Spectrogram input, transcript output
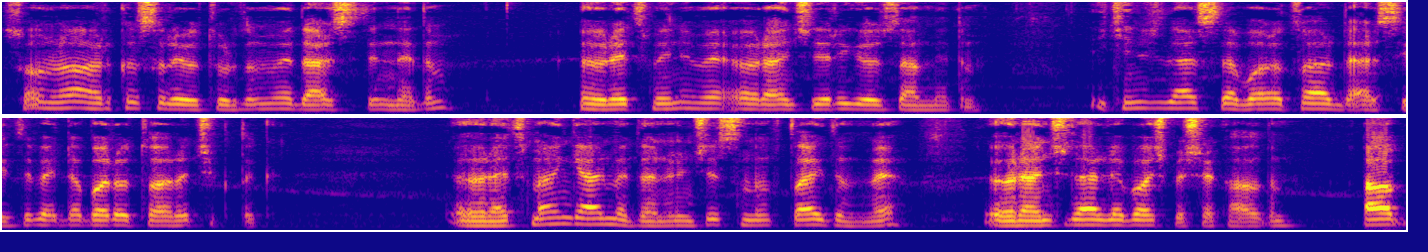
Sonra arka sıraya oturdum ve dersi dinledim. Öğretmeni ve öğrencileri gözlemledim. İkinci ders laboratuvar dersiydi ve laboratuvara çıktık. Öğretmen gelmeden önce sınıftaydım ve öğrencilerle baş başa kaldım. Ab,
